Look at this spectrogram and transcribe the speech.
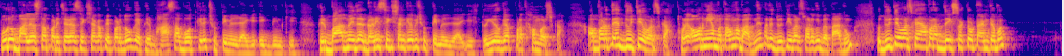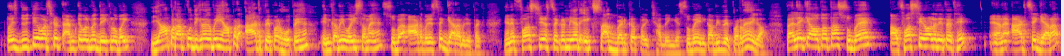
पूर्व बाल व्यवस्था परिचर्या, शिक्षा का पेपर दोगे, फिर भाषा बोध के लिए छुट्टी मिल जाएगी एक दिन की, फिर बाद में इधर गणित शिक्षण के लिए भी छुट्टी मिल जाएगी। तो ये हो गया प्रथम वर्ष का। अब बढ़ते हैं द्वितीय वर्ष का। थोड़े और नियम बताऊँगा बाद में, पहले द्वितीय वर्ष वालों को बता दूँ। तो द्वितीय वर्ष का यहाँ पर आप देख सकते हो टाइम टेबल तो इस द्वितीय वर्ष के टाइम टेबल में देख लो भाई, यहाँ पर आपको दिख रहा है भाई यहाँ पर आठ पेपर होते हैं। इनका भी वही समय है, सुबह आठ बजे से ग्यारह बजे तक। यानी फ़र्स्ट ईयर सेकंड ईयर एक साथ बैठकर परीक्षा देंगे। सुबह इनका भी पेपर रहेगा। पहले क्या होता था, सुबह फ़र्स्ट ईयर वाले देते थे यानी आठ से ग्यारह,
